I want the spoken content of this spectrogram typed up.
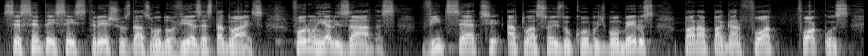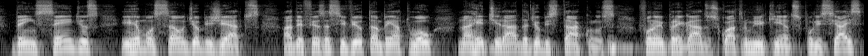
66 trechos das rodovias estaduais. Foram realizadas 27 atuações do Corpo de Bombeiros para apagar fotos focos de incêndios e remoção de objetos. A Defesa Civil também atuou na retirada de obstáculos. Foram empregados 4.500 policiais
